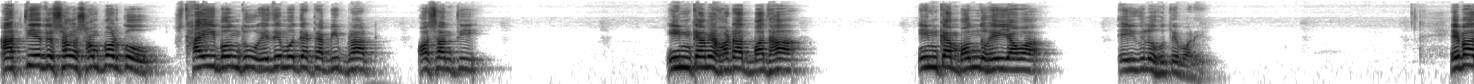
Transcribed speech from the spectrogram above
আত্মীয়দের সঙ্গে সম্পর্ক, স্থায়ী বন্ধু, এদের মধ্যে একটা বিভ্রাট, অশান্তি। ইনকামে হঠাৎ বাধা ইনকাম বন্ধ হয়ে যাওয়া, এইগুলো হতে পারে। এবার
